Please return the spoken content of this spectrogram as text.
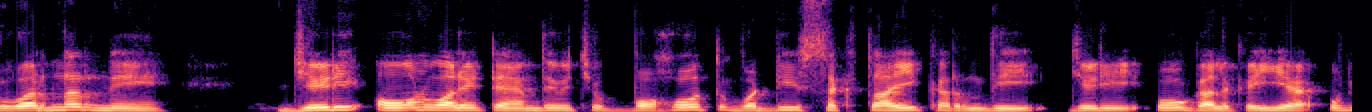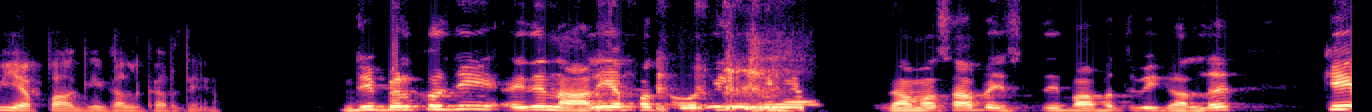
ਗਵਰਨਰ ਨੇ ਜਿਹੜੀ ਆਉਣ ਵਾਲੇ ਟਾਈਮ ਦੇ ਵਿੱਚ ਬਹੁਤ ਵੱਡੀ ਸਖਤਾਈ ਕਰਨ ਦੀ ਜਿਹੜੀ ਉਹ ਗੱਲ ਕਹੀ ਹੈ ਉਹ ਵੀ ਆਪਾਂ ਅੱਗੇ ਗੱਲ ਕਰਦੇ ਹਾਂ। ਜੀ ਬਿਲਕੁਲ ਜੀ ਇਹਦੇ ਨਾਲ ਹੀ ਆਪਾਂ ਤੋਰ ਹੀ ਲੈਂਦੇ ਆ ਗਾਮਾ ਸਾਹਿਬ ਇਸ ਦੇ ਬਾਬਤ ਵੀ ਗੱਲ ਕਿ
